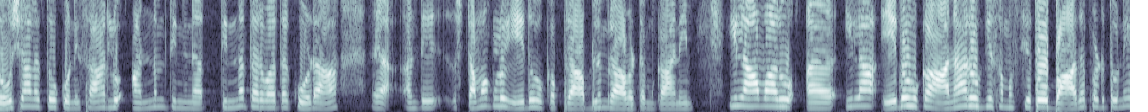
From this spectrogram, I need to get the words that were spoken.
దోషాలతో కొన్నిసార్లు అన్నం తిన్న తిన్న తర్వాత కూడా అంటే స్టమక్లో ఏదో ఒక ప్రాబ్లం రావటం కానీ ఇలా వారు ఇలా ఏదో ఒక అనారోగ్య సమస్యతో బాధపడుతూనే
